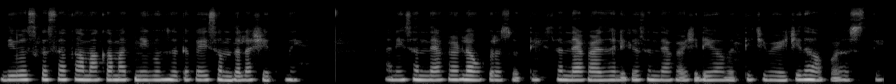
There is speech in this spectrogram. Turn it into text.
दिवस कसा कामाकामात निघून जातं काही समजायला येत नाही. आणि संध्याकाळ लवकरच होते. संध्याकाळ झाली का संध्याकाळची दिवाबत्तीची वेळची धावपळ असते.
